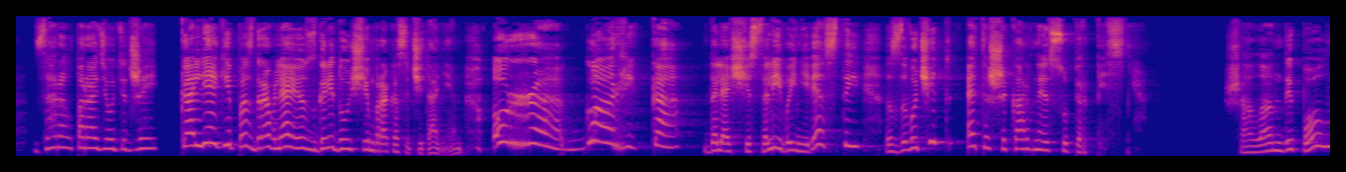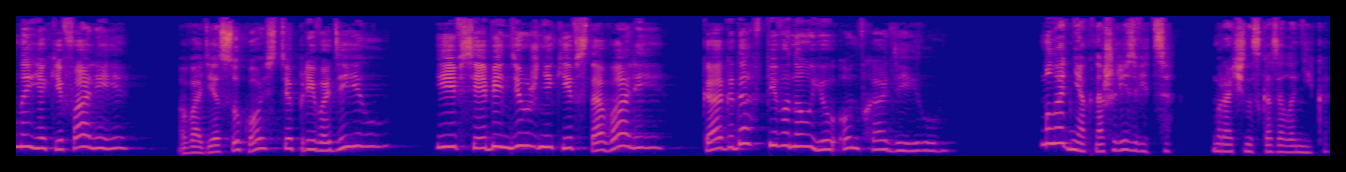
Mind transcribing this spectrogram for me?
— заорал по радио диджей. «Коллеги поздравляю с грядущим бракосочетанием! Ура! Горько!» Для счастливой невесты звучит эта шикарная суперпесня. Шаланды полные кефалии в Одессу Костя приводил, И все бендюжники вставали, когда в пивную он входил. «Молодняк наш резвится», — мрачно сказала Ника.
